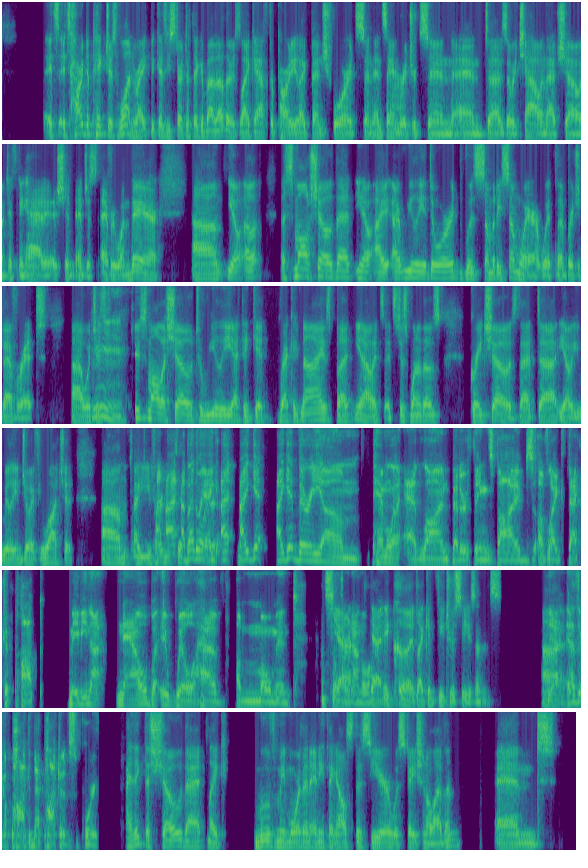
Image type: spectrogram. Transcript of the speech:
it's it's hard to pick just one, right? Because you start to think about others like After Party, like Ben Schwartz and, and Sam Richardson and uh, Zoe Chao in that show, and Tiffany Haddish, and, and just everyone there. Um, you know, a, a, small show that you know I, I really adored was Somebody Somewhere with uh, Bridget Everett. Uh, which mm. is hmm. too small a show to really, I think, get recognized. But you know, it's it's just one of those great shows that uh, you know you really enjoy if you watch it. Um, you've heard. I, by the way, I, I, I, get I get very um, Pamela Adlon Better Things vibes of like that could pop. Maybe not now, but it will have a moment somewhere yeah, down the line. Yeah, it could, like in future seasons. Uh, yeah, it has like a pocket, that pocket of support. I think the show that like moved me more than anything else this year was Station Eleven, and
